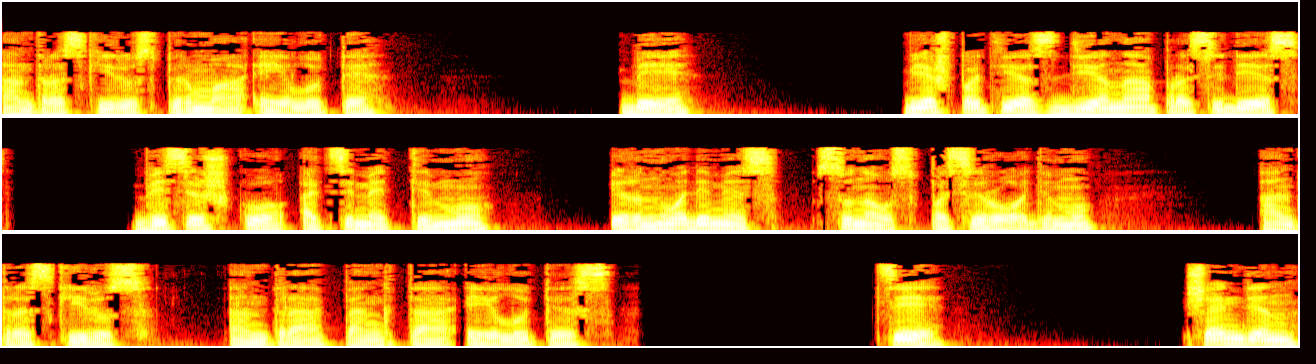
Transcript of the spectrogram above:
Antras skyrius pirma eilutė. B. Viešpaties diena prasidės visišku atsimetimu ir nuodėmės sunaus pasirodymu. Antras skyrius antra penkta eilutės. C. Šiandien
